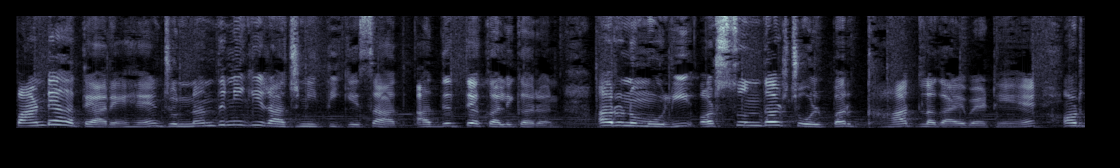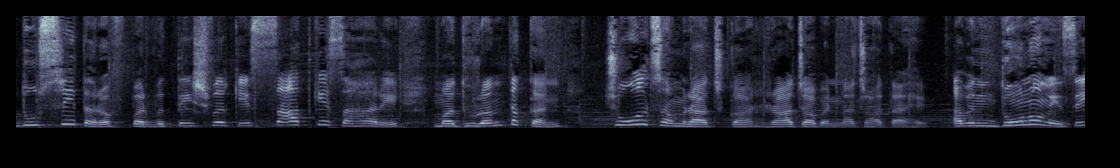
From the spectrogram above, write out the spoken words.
पांडे हत्यारे हैं जो नंदिनी की राजनीति के साथ आदित्य कलिकरण अरुणमोली और सुंदर चोल पर घात लगाए बैठे हैं, और दूसरी तरफ़ पर्वतेश्वर के साथ के सहारे मधुरंतकन चोल साम्राज्य का राजा बनना चाहता है। अब इन दोनों में से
